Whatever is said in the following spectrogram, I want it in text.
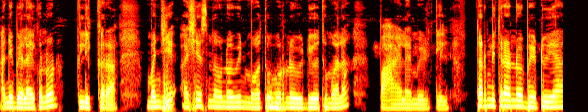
आणि बेलायकनवर क्लिक करा. म्हणजे असेच नवनवीन महत्त्वपूर्ण व्हिडिओ तुम्हाला पाहायला मिळतील. तर मित्रांनो भेटूया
